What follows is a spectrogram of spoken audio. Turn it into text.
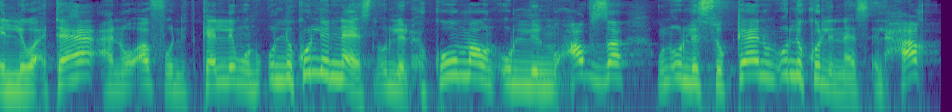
اللي وقتها هنقف ونتكلم ونقول لكل الناس نقول للحكومة ونقول للمحافظة ونقول للسكان ونقول لكل الناس الحق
